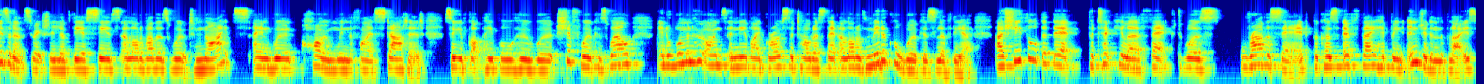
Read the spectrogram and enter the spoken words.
residents who actually lived there says a lot of others worked nights and weren't home when the fire started. So you've got people who work shift work as well. And a woman who owns a nearby grocer told us that a lot of medical workers live there. Uh, she thought that that particular fact was rather sad because if they had been injured in the blaze,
